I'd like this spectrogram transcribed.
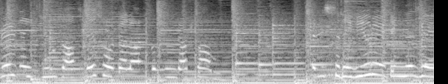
100 reviews of this hotel on booking.com. Its review rating is 8.8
